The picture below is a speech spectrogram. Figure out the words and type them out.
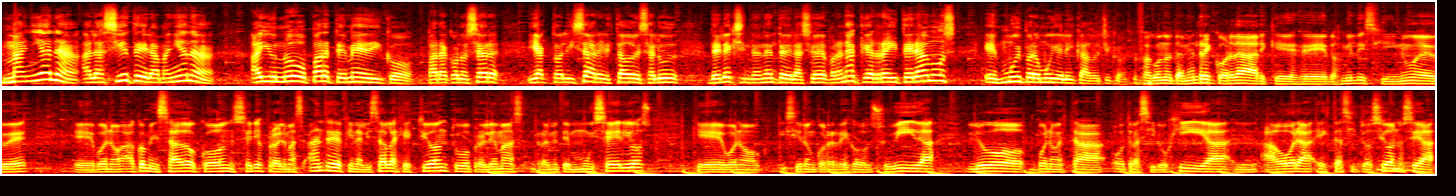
Mañana a las 7 de la mañana hay un nuevo parte médico para conocer y actualizar el estado de salud del ex intendente de la ciudad de Paraná, que reiteramos es muy pero muy delicado, chicos. Facundo, también recordar que desde 2019 eh, bueno, ha comenzado con serios problemas. Antes de finalizar la gestión tuvo problemas realmente muy serios que, bueno, hicieron correr riesgo su vida. Luego, bueno, esta otra cirugía, ahora esta situación, o sea,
